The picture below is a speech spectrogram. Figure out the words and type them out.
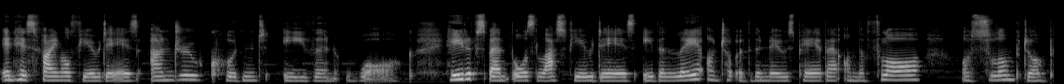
In his final few days, Andrew couldn't even walk. He'd have spent those last few days either lay on top of the newspaper on the floor or slumped up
